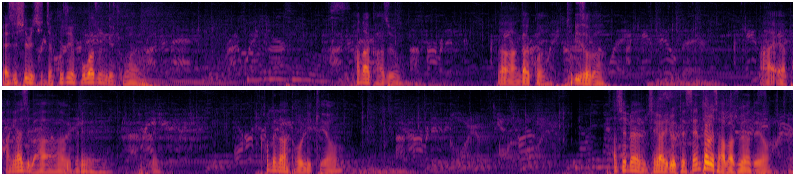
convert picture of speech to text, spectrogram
SCB 진짜 꾸준히 뽑아주는 게 좋아요. 하나 가죠. 난 안 갈 거야. 둘이서 가. 아, 야, 방해하지 마. 왜 그래. 네. 커맨드 하나 더 올릴게요. 사실은 제가 이럴 때 센터를 잡아줘야 돼요. 네.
